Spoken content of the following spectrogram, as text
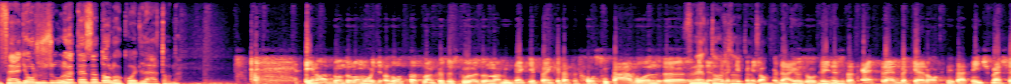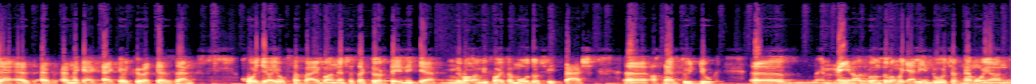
Felgyorsulhat ez a dolog, hogy látod? Én azt gondolom, hogy az osztatlan közös tulajdonnal mindenképpen, tehát ez hosszú távon mindenféleképpen egy akadályozó tényező, tehát ezt rendbe kell rakni, tehát nincs mese, ez, ez, ennek el, el kell, hogy következzen. Hogy a jogszabályban esetleg történik-e valami fajta módosítás, azt nem tudjuk, én azt gondolom, hogy elindul, csak nem olyan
